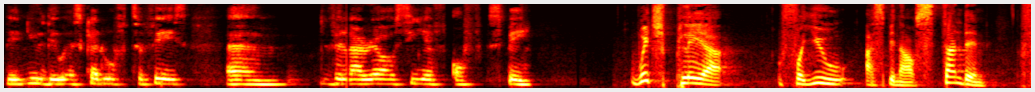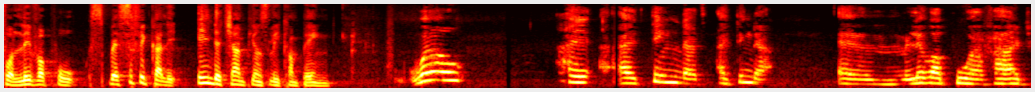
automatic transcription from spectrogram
they knew they were scheduled to face um, Villarreal CF of Spain. Which player for you has been outstanding for Liverpool, specifically in the Champions League campaign? Well, I I think that I think that um, Liverpool have had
